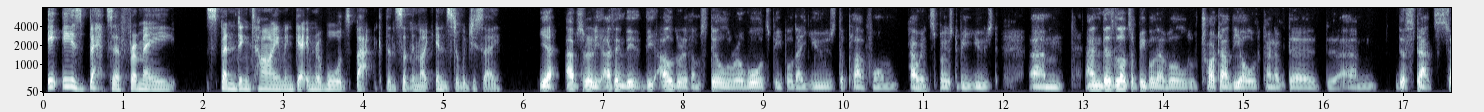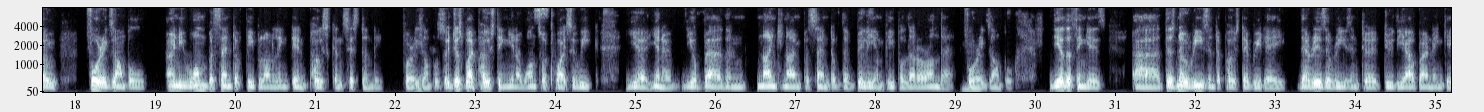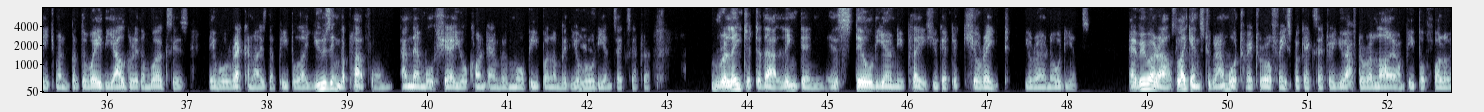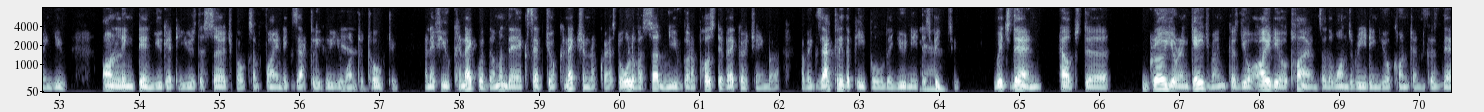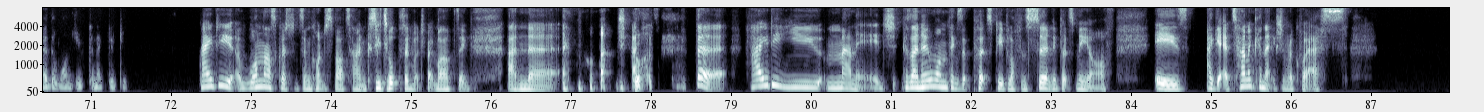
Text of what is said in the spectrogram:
it is better from a spending time and getting rewards back than something like Insta, would you say? Yeah, absolutely. I think the, the algorithm still rewards people that use the platform how mm. it's supposed to be used. Um, and there's lots of people that will trot out the old kind of the um, the stats. So for example, only 1% of people on LinkedIn post consistently, for example. Yeah. So just by posting, you know, once or twice a week, you're you know, you're better than 99% of the billion people that are on there, for mm. example. The other thing is uh, there's no reason to post every day. There is a reason to do the outbound engagement, but the way the algorithm works is it will recognize that people are using the platform and then will share your content with more people and with your yeah. audience, etc. Related to that, LinkedIn is still the only place you get to curate your own audience. Everywhere else, like Instagram or Twitter or Facebook, etc., you have to rely on people following you. On LinkedIn, you get to use the search box and find exactly who you yeah. want to talk to. And if you connect with them and they accept your connection request, all of a sudden you've got a positive echo chamber of exactly the people that you need yeah. to speak to, which then helps to grow your engagement because your ideal clients are the ones reading your content because they're the ones you've connected to. How do you? One last question. So I'm conscious of our time because we talk so much about marketing, and uh, but how do you manage? Because I know one of the things that puts people off and certainly puts me off is I get a ton of connection requests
